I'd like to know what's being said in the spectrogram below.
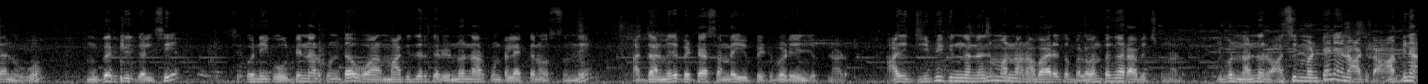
నువ్వు? ముగ్గురికి కలిసి నీకు ఒకటిన్నరకుంటా మాకిద్దరికి రెండున్నరకుంట లెక్కన వస్తుంది. అది దాని మీద పెట్టేస్తాను ఈ పెట్టుబడి అని చెప్పినాడు. అది జీపీ కింద మొన్న నా భార్యతో బలవంతంగా రాపించుకున్నాడు. ఇప్పుడు నన్ను రాసిమ్మంటే నేను వాటికి ఆపిన.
